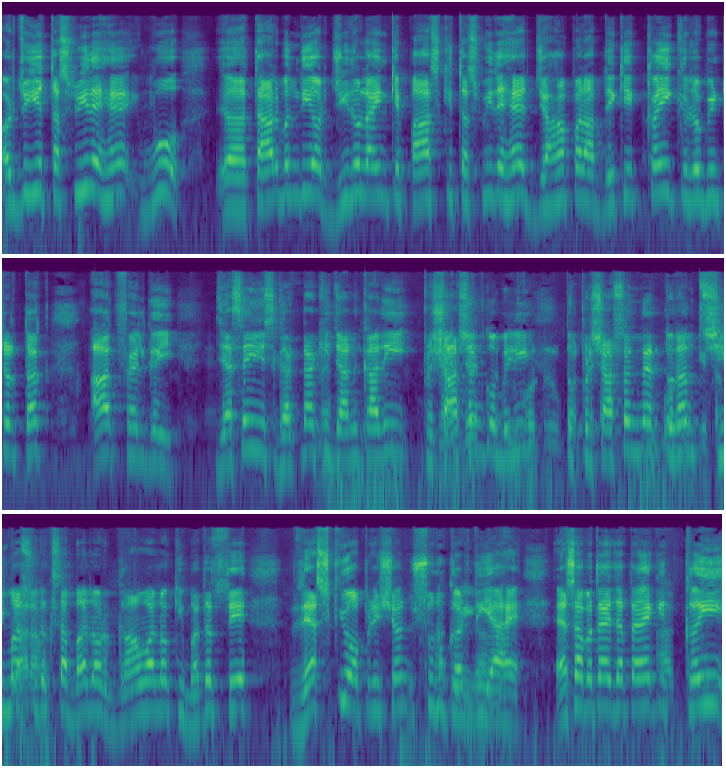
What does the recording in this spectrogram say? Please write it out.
और जो ये तस्वीरें हैं, वो तारबंदी और ज़ीरो लाइन के पास की तस्वीरें हैं, जहाँ पर आप देखिए कई किलोमीटर तक आग फैल गई। जैसे ही इस घटना की जानकारी प्रशासन को मिली तो प्रशासन ने तुरंत सीमा सुरक्षा बल और गाँव वालों की मदद से रेस्क्यू ऑपरेशन शुरू कर दिया है। ऐसा बताया जाता है कि कई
